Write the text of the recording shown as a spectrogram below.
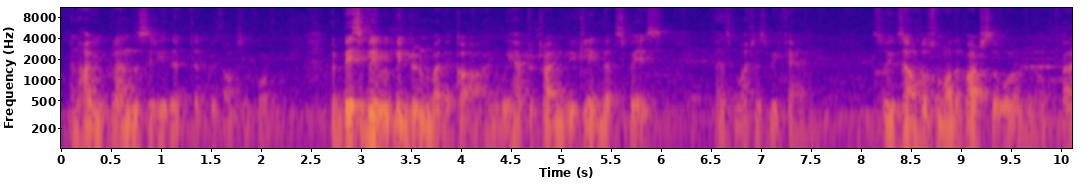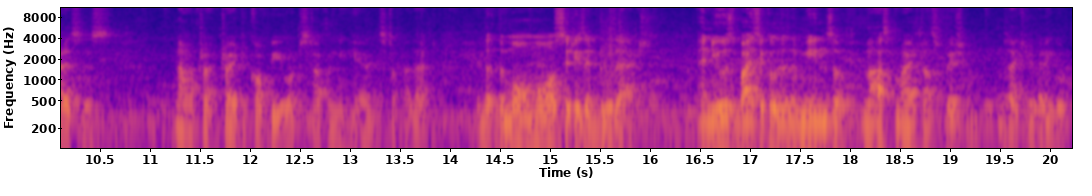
and how you plan the city that, that becomes important. But basically we've been driven by the car and we have to try and reclaim that space as much as we can. So examples from other parts of the world, you know, Paris is now try, try to copy what's happening here and stuff like that. The, the more more cities that do that and use bicycles as a means of last mile transportation is actually very good.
